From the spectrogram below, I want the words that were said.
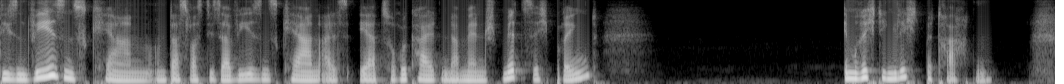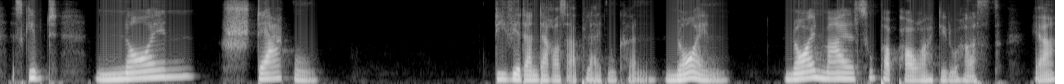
diesen Wesenskern und das, was dieser Wesenskern als eher zurückhaltender Mensch mit sich bringt, im richtigen Licht betrachten. Es gibt neun Stärken, die wir dann daraus ableiten können. Neun. Neunmal Superpower, die du hast. Ja,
